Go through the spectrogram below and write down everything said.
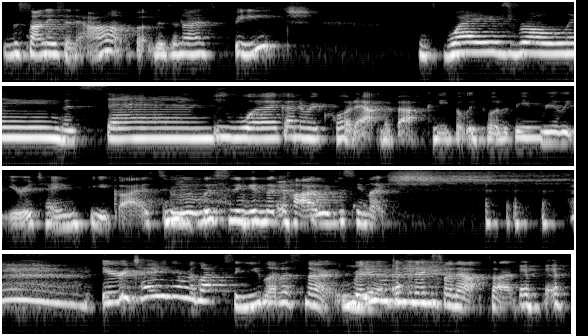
The sun isn't out, but there's a nice beach. There's waves rolling. There's sand. We were going to record out in the balcony, but we thought it'd be really irritating for you guys who are listening in the car. We've just been like shh. Irritating or relaxing? You let us know. Maybe yeah. we'll do the next one outside.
